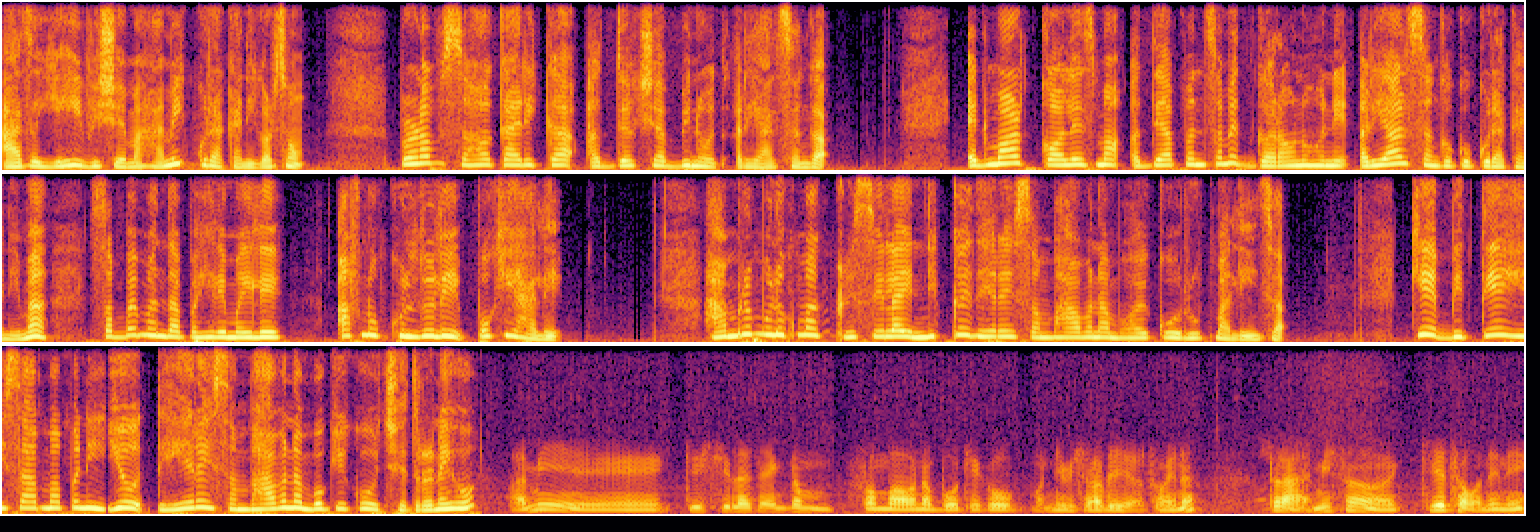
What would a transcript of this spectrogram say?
आज यही विषयमा हामी कुराकानी गर्छौं। प्रणव सहकारीका अध्यक्ष विनोद अरियालसँग। एडमार्क कलेजमा अध्यापन समेत गराउनुहुने अरियालसँगको कुराकानीमा सबैभन्दा पहिले मैले आफ्नो खुल्दुली पोखिहाले। हाम्रो मुलुकमा कृषिलाई निकै धेरै सम्भावना भएको रूपमा लिइन्छ। के वित्तीय हिसाबमा पनि यो धेरै सम्भावना बोकेको क्षेत्र नै हो? हामी कृषिलाई चाहिँ एकदम सम्भावना बोकेको भन्ने हिसाबले हेर्छौँ होइन? तर हामीसँग के छ भने नि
